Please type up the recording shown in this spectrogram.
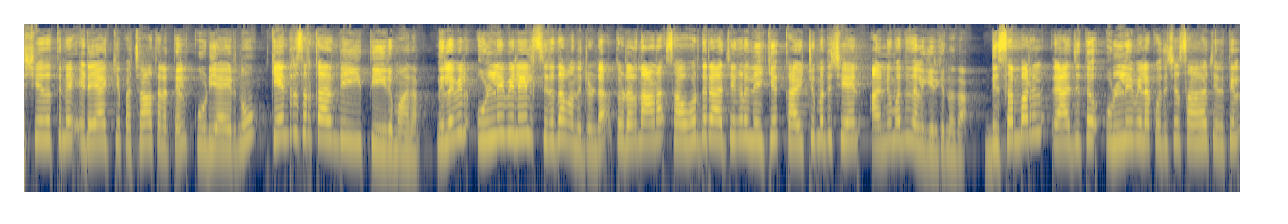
പ്രതിഷേധത്തിന് ഇടയാക്കിയ പശ്ചാത്തലത്തിൽ കൂടിയായിരുന്നു കേന്ദ്ര സർക്കാരിന്റെ ഈ തീരുമാനം. നിലവിൽ ഉള്ളി വിലയിൽ സ്ഥിരത വന്നിട്ടുണ്ട്. തുടർന്നാണ് സൗഹൃദ രാജ്യങ്ങളിലേക്ക് കയറ്റുമതി ചെയ്യാൻ അനുമതി നൽകിയിരിക്കുന്നത്. ഡിസംബറിൽ രാജ്യത്ത് ഉള്ളി വില കുതിച്ച സാഹചര്യത്തിൽ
